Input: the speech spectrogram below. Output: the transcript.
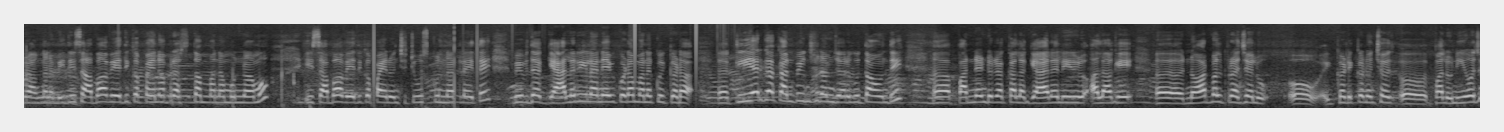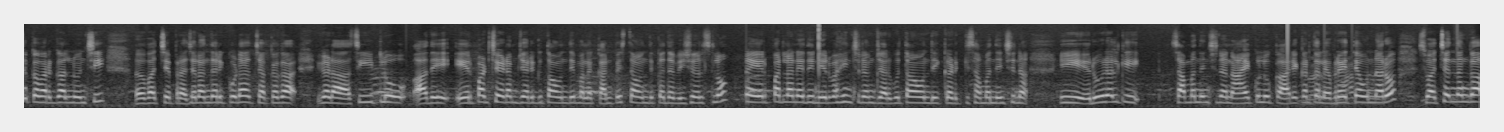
ప్రాంగణం. ఇది సభా వేదిక పైన ప్రస్తుతం మనం ఉన్నాము. ఈ సభా వేదిక పై నుంచి చూసుకున్నట్లయితే వివిధ గ్యాలరీలు అనేవి కూడా మనకు ఇక్కడ క్లియర్గా కనిపించడం జరుగుతూ ఉంది. పన్నెండు రకాల గ్యాలరీలు అలాగే నార్మల్ ప్రజలు ఇక్కడిక్కడ నుంచి పలు నియోజకవర్గాల నుంచి వచ్చే ప్రజలందరికీ కూడా చక్కగా ఇక్కడ సీట్లు అది ఏర్పాటు చేయడం జరుగుతూ ఉంది. మనకు కనిపిస్తూ ఉంది కదా విజువల్స్లో ఏర్పాట్లు అనేది నిర్వహించడం జరుగుతూ ఉంది. ఇక్కడికి సంబంధించిన ఈ రూరల్కి సంబంధించిన నాయకులు కార్యకర్తలు ఎవరైతే ఉన్నారో స్వచ్ఛందంగా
